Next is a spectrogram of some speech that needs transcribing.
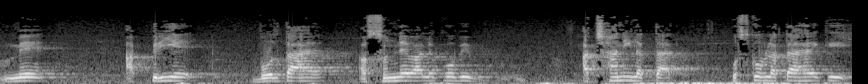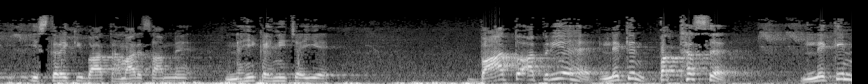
में अप्रिय बोलता है, और सुनने वाले को भी अच्छा नहीं लगता है। उसको लगता है कि इस तरह की बात हमारे सामने नहीं कहनी चाहिए। बात तो अप्रिय है, लेकिन पथ्य लेकिन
